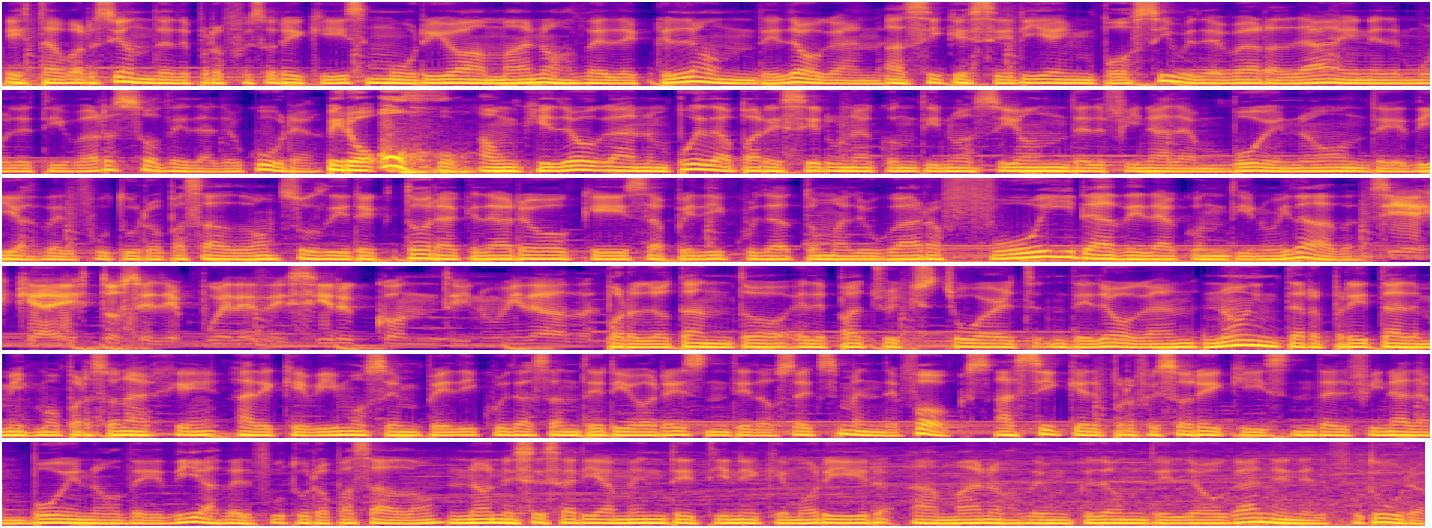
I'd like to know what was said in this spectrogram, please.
esta versión del Profesor X murió a manos del clon de Logan, así que sería imposible verla en el multiverso de la locura. Pero ojo, aunque Logan pueda parecer una continuación del final bueno de Días del Futuro Pasado, su director aclaró que esa película toma lugar fuera de la continuidad. Si es que a esto se le puede decir continuidad. Por lo tanto, el Patrick Stewart de Logan no interpreta al mismo personaje al que vimos en películas anteriores de los X-Men de Fox, así que el Profesor X del final bueno de Días del Futuro Pasado, no necesariamente tiene que morir a manos de un clon de Logan en el futuro.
